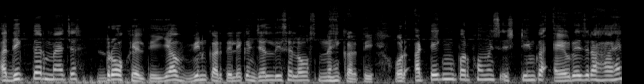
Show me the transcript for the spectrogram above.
अधिकतर मैचेस ड्रॉ खेलती या विन करते, लेकिन जल्दी से लॉस नहीं करती। और अटैकिंग परफॉर्मेंस इस टीम का एवरेज रहा है,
